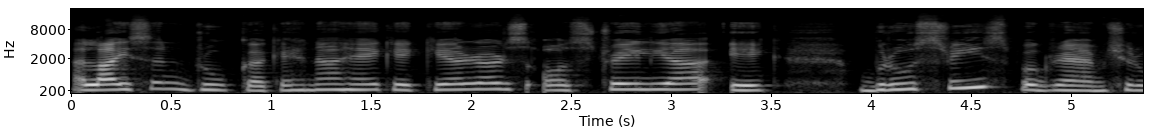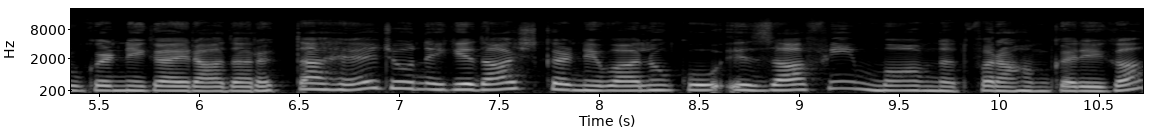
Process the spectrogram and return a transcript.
Alison Brook کا کہنا ہے کہ کیئررز آسٹریلیا ایک بروسریز پروگرام شروع کرنے کا ارادہ رکھتا ہے جو نگہداشت کرنے والوں کو اضافی معاونت فراہم کرے گا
